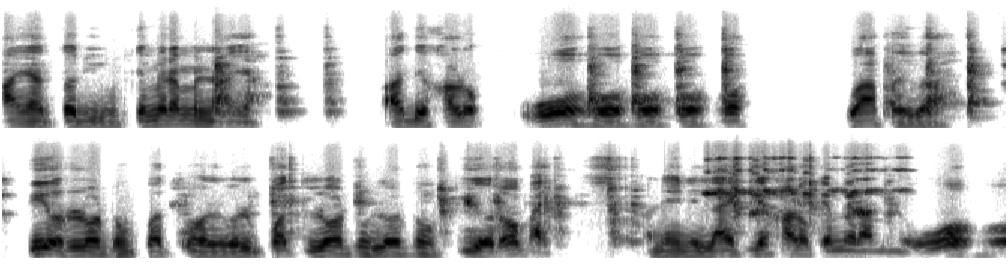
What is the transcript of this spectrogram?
આયા તરિયું કેમેરામેન આયા. આ દેખાડો. ઓહો, હો હો હો. વાહ ભાઈ વાહ. પ્યોર લોઢું પત લોઢું લોઢું પ્યોર હો ભાઈ. અને એની લાઈટ દેખાડો કેમેરામેન ઓહો, હો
